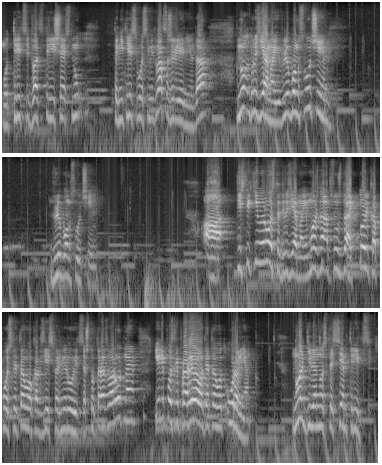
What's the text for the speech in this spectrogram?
Вот 30, 23,6, ну, это не 38,2, к сожалению, да. Но, друзья мои, в любом случае, в любом случае, а перспективы роста, друзья мои, можно обсуждать только после того, как здесь формируется что-то разворотное, или после прорыва вот этого вот уровня 0,9730.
